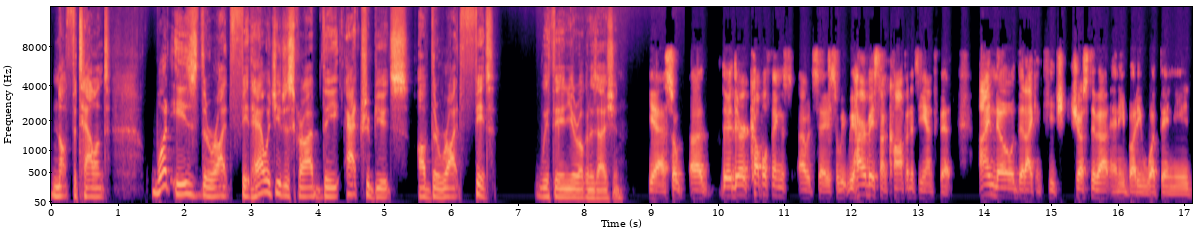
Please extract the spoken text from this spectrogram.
not for talent. What is the right fit? How would you describe the attributes of the right fit within your organization? Yeah, so uh, there, there are a couple things I would say. So we, we hire based on competency and fit. I know that I can teach just about anybody what they need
